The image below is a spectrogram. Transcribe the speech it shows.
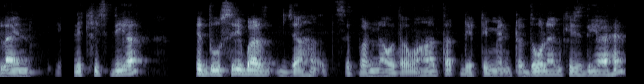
लाइन खींच दिया। फिर दूसरी बार जहाँ से पढ़ना होता है, वहाँ तक डेटिमेंटल दो लाइन खींच दिया है।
